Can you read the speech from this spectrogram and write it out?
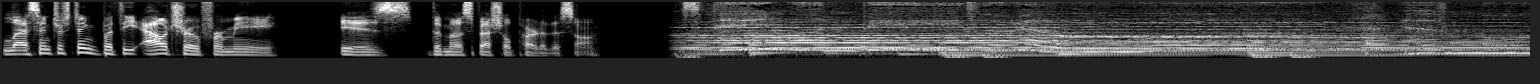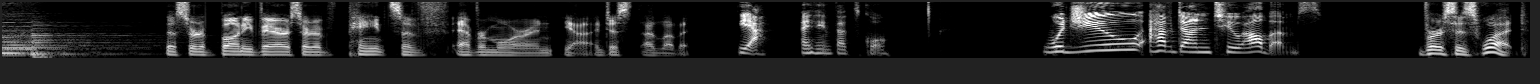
less interesting. But the outro for me is the most special part of the song. This pain wouldn't be forevermore, evermore. The sort of Bon Iver sort of paints of Evermore. And yeah, I just, I love it. Yeah, I think that's cool. Would you have done two albums? Versus what?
